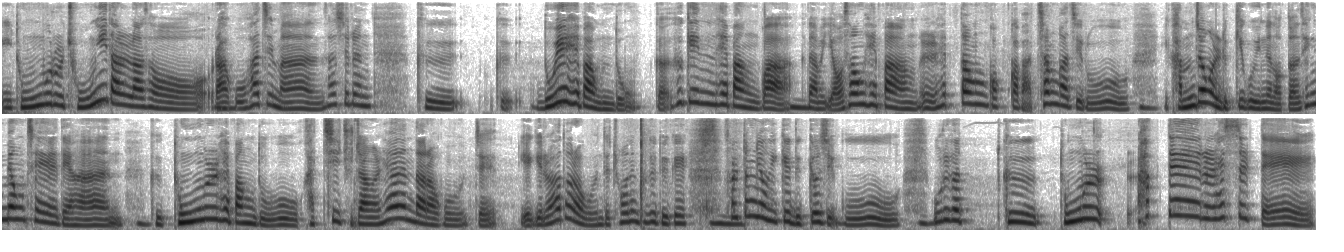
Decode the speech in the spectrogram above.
이 동물을 종이 달라서라고 하지만 사실은 그, 그 노예 해방 운동, 그러니까 흑인 해방과 음. 그다음에 여성 해방을 했던 것과 마찬가지로 음. 이 감정을 느끼고 있는 어떤 생명체에 대한 음. 그 동물 해방도 같이 주장을 해야 된다라고 이제 얘기를 하더라고요. 근데 저는 그게 되게 음. 설득력 있게 느껴지고 음. 우리가 그 동물 학대를 했을 때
